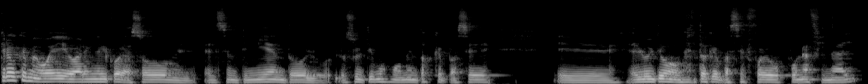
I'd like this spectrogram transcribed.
creo que me voy a llevar en el corazón el, sentimiento, lo- los últimos momentos que pasé. Eh, el último momento que pasé fue, fue una final,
